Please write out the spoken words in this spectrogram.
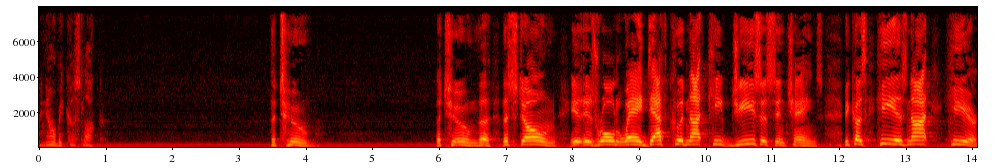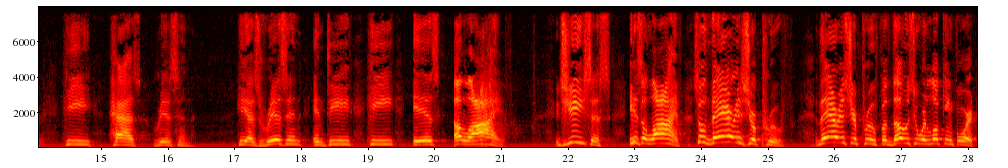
We know because look. The tomb. The tomb, the, the stone is, rolled away. Death could not keep Jesus in chains because he is not here. He has risen. He has risen indeed. He is alive. Jesus is alive. So there is your proof. There is your proof of those who are looking for it,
